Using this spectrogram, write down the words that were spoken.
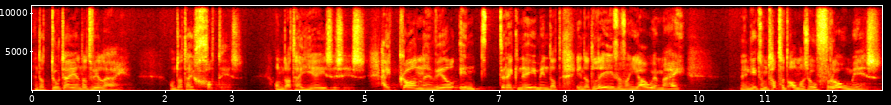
En dat doet hij en dat wil hij. Omdat hij God is. Omdat hij Jezus is. Hij kan en wil intrek nemen in dat, in dat leven van jou en mij. Nee, niet omdat het allemaal zo vroom is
